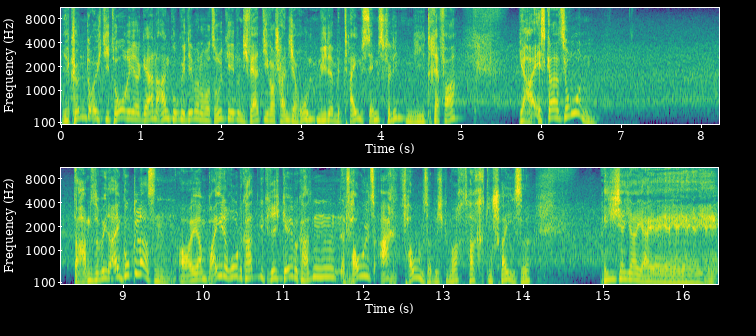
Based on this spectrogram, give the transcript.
Ihr könnt euch die Tore ja gerne angucken, indem ihr nochmal zurückgeht. Und ich werde die wahrscheinlich auch unten wieder mit Timestamps verlinken, die Treffer. Ja, Eskalation. Da haben sie wieder einen gucken lassen. Aber wir haben beide rote Karten gekriegt, gelbe Karten. Fouls. Ach, Fouls habe ich gemacht. Ach, du Scheiße. Eieieiei.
